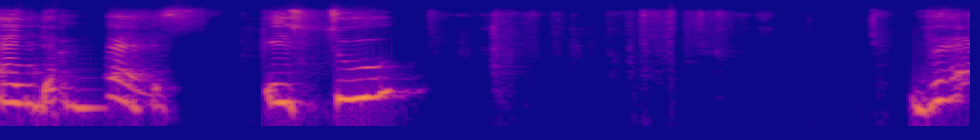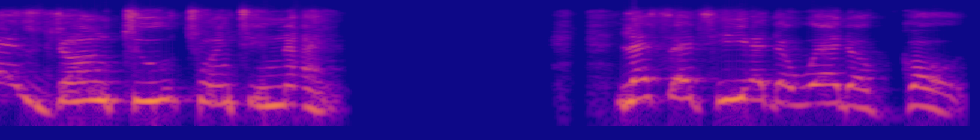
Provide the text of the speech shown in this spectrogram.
and the verse is 2 Verse John 2 29. Let's hear the word of God.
